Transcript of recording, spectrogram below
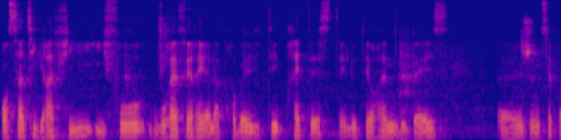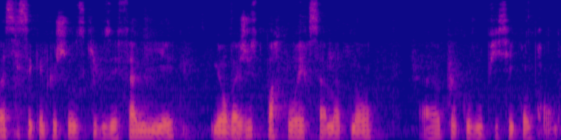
en scintigraphie, il faut vous référer à la probabilité pré-test et le théorème de Bayes. je ne sais pas si c'est quelque chose qui vous est familier, mais on va juste parcourir ça maintenant pour que vous puissiez comprendre.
